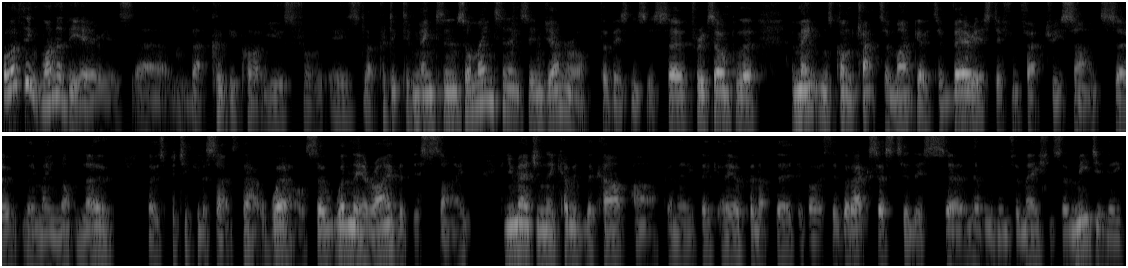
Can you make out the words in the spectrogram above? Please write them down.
Well, I think one of the areas um, that could be quite useful is like predictive maintenance or maintenance in general for businesses. So, for example, a, a, maintenance contractor might go to various different factory sites, so they may not know those particular sites that well. So, when they arrive at this site, can you imagine they come into the car park and they, they, they open up their device? They've got access to this uh, level of information. So immediately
